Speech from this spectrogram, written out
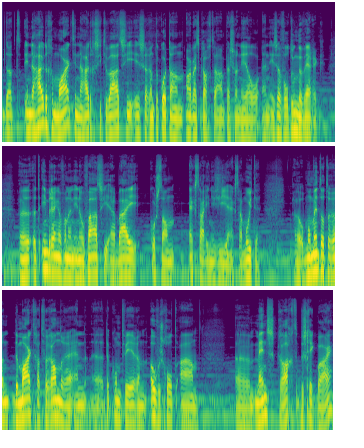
dat in de huidige markt, in de huidige situatie, is er een tekort aan arbeidskrachten, aan personeel en is er voldoende werk. Eh, het inbrengen van een innovatie erbij kost dan extra energie en extra moeite. Eh, op het moment dat er een, de markt gaat veranderen en eh, er komt weer een overschot aan eh, menskracht beschikbaar,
